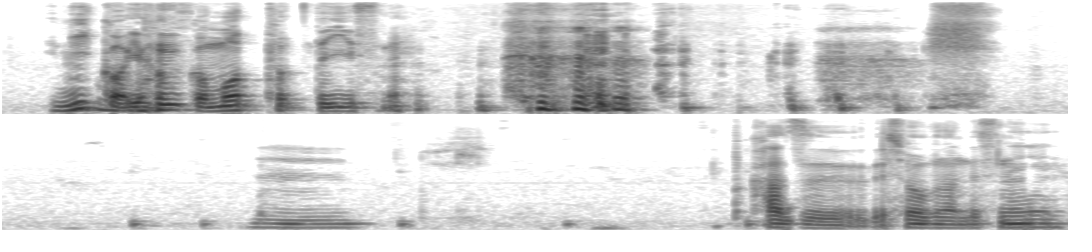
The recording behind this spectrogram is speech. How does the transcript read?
2個、4個もっとっていいですね。うん。数で勝負なんですね。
